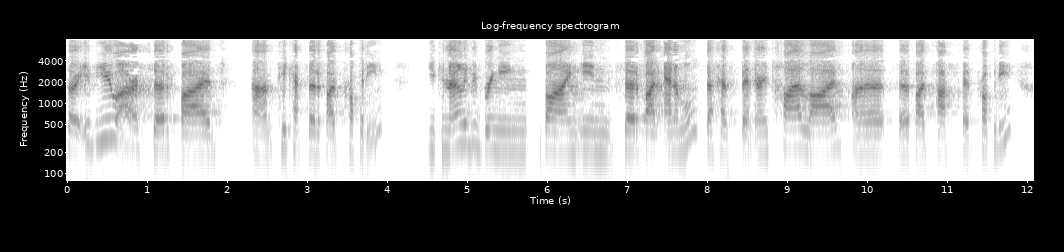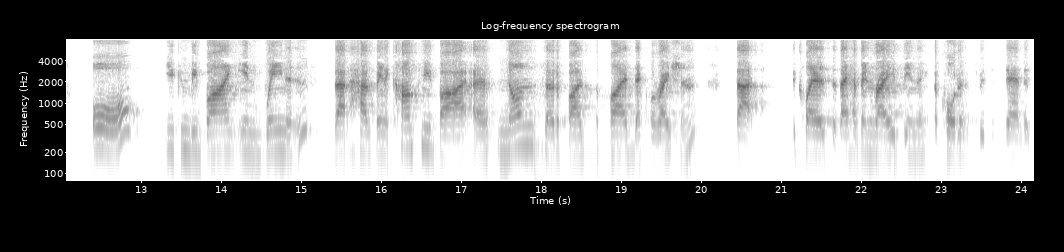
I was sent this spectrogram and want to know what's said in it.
So if you are a certified, um, PCAS certified property, you can only be bringing, buying in certified animals that have spent their entire lives on a certified pasture-fed property, or you can be buying in weaners that have been accompanied by a non-certified supplier declaration that declares that they have been raised in accordance with the standards.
